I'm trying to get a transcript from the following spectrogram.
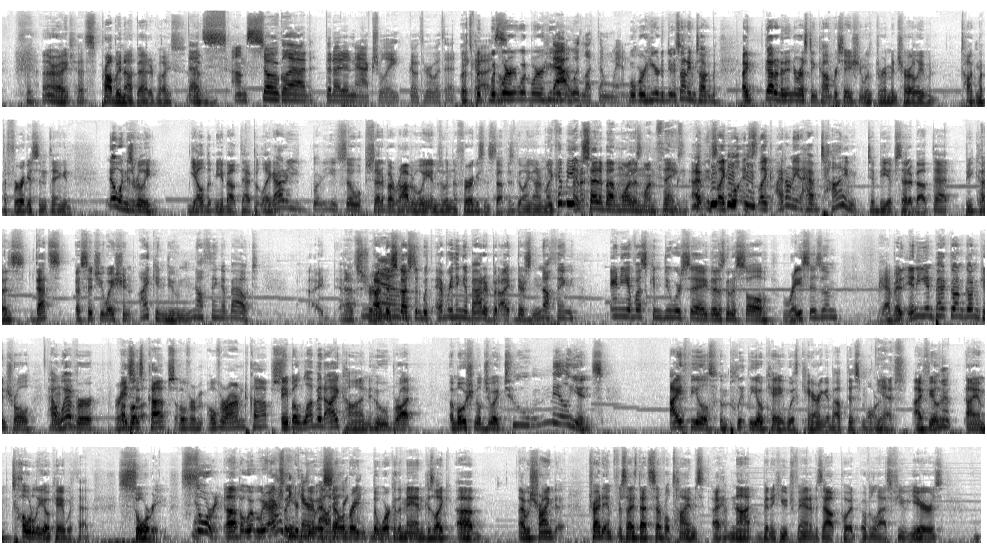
all right, that's probably not bad advice. That's. I'm so glad that I didn't actually go through with it. That's but what we're what we're here. that would let them win. what we're here to do. It's not even talking about. I got in an interesting conversation with Grim and Charlie, talking about the Ferguson thing, and no one has really yelled at me about that. But like, how do you? What are you so upset about Robin Williams when the Ferguson stuff is going on? I'm like, You like, can be I'm not- upset about more than one thing. I, it's like, well, it's like I don't even have time to be upset about that because that's a situation I can do nothing about. I, That's true. I'm Yeah. disgusted with everything about it, but I, there's nothing any of us can do or say that is going to solve racism, have any impact on gun control. Mm-hmm. However, a Racist cops, over overarmed cops. a beloved icon who brought emotional joy to millions. I feel completely okay with caring about this more. Yes. I feel I am totally okay with that. Sorry, sorry, uh, but what we're actually here to do is celebrate everything. the work of the man because, like, uh, I was trying to try to emphasize that several times. I have not been a huge fan of his output over the last few years,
